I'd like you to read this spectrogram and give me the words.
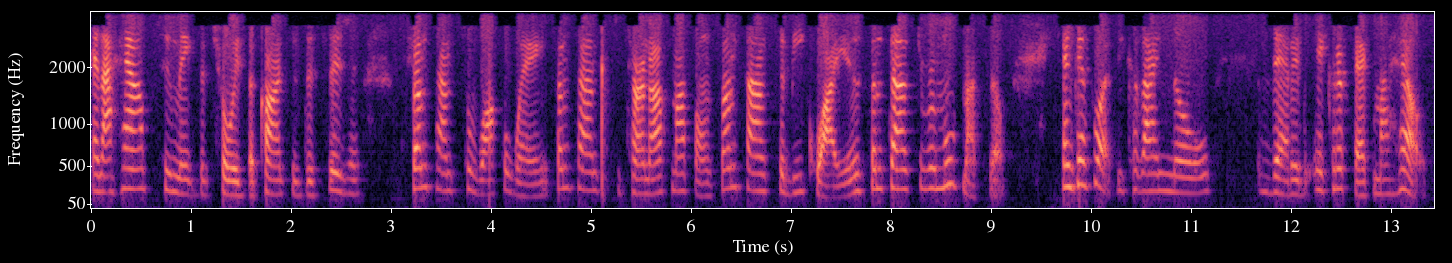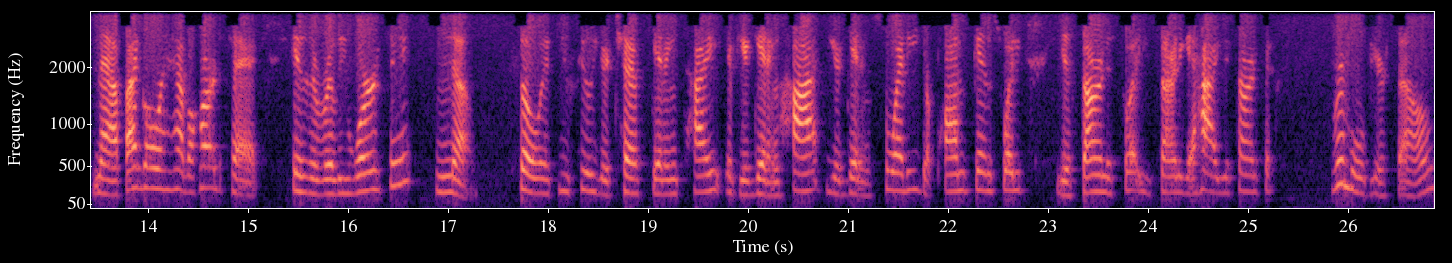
and I have to make the choice, the conscious decision, sometimes to walk away, sometimes to turn off my phone, sometimes to be quiet, and sometimes to remove myself. And guess what? Because I know that it, it could affect my health. Now, if I go and have a heart attack, is it really worth it? No. So if you feel your chest getting tight, if you're getting hot, you're getting sweaty, your palms getting sweaty, you're starting to sweat, you're starting to get hot, you're starting to remove yourself.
